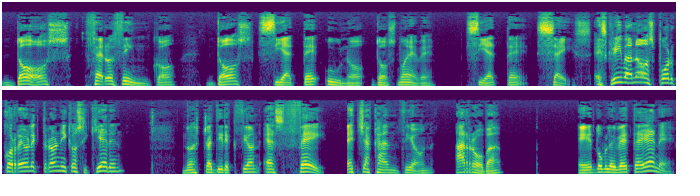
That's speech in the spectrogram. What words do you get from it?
205 2712976. Escríbanos por correo electrónico si quieren. Nuestra dirección es fe hecha canción arroba ewtn.com.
